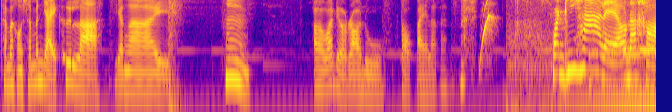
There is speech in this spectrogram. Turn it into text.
ทำไมของฉันมันใหญ่ขึ้นล่ะยังไงฮึมเอาเป็นว่าเดี๋ยวรอดูต่อไปแล้วกัน วันที่ 5 แล้วนะคะ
